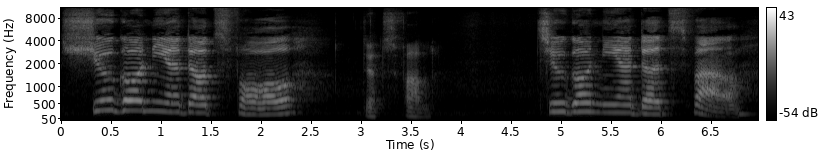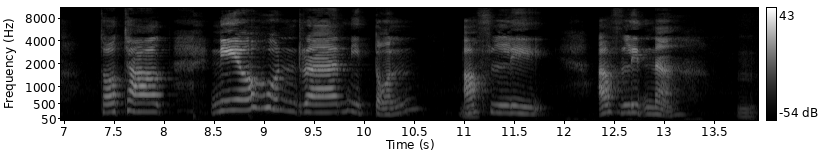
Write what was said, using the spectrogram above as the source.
20 nya dödsfall. dödsfall. 20 nya dödsfall. Totalt 919 avli, avlidna. Mm.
